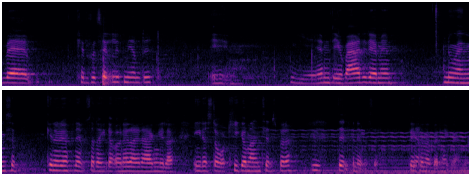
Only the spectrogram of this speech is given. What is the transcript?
Hvad, kan du fortælle lidt mere om det? Øh, ja, men det er jo bare det der med, nogle gange så kender du den fornemmelse, at der er en, der ånder dig i nakken, eller en, der står og kigger meget intens på dig. Mm. Den fornemmelse, den Ja. kan man godt have en gang imellem.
